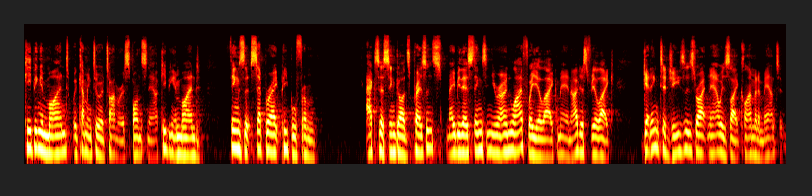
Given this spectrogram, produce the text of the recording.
keeping in mind, we're coming to a time of response now, keeping in mind things that separate people from accessing God's presence. Maybe there's things in your own life where you're like, man, I just feel like getting to Jesus right now is like climbing a mountain.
